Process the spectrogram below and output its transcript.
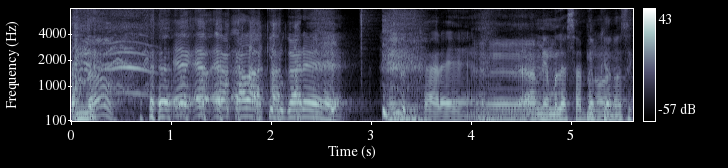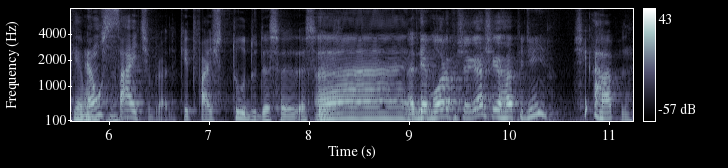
Não! É, é- é aquela, aquele lugar é. Cara, é. A minha mulher sabe Não, o porque a nome. nossa aqui é É um né? site, brother, que tu faz tudo dessa. dessa... Ah, demora pra chegar? Chega rapidinho? Chega rápido.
